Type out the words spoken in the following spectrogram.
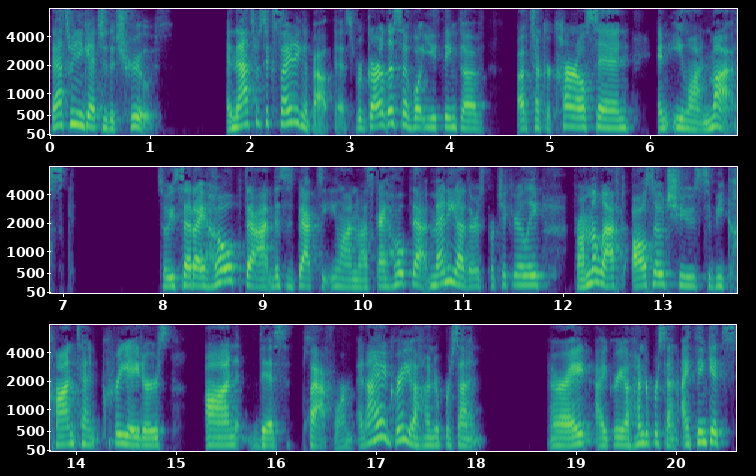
that's when you get to the truth. And that's what's exciting about this, regardless of what you think of of Tucker Carlson and Elon Musk. So he said, I hope that this is back to Elon Musk. I hope that many others, particularly from the left, also choose to be content creators on this platform. And I agree 100%. All right. I agree 100%. I think it's,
